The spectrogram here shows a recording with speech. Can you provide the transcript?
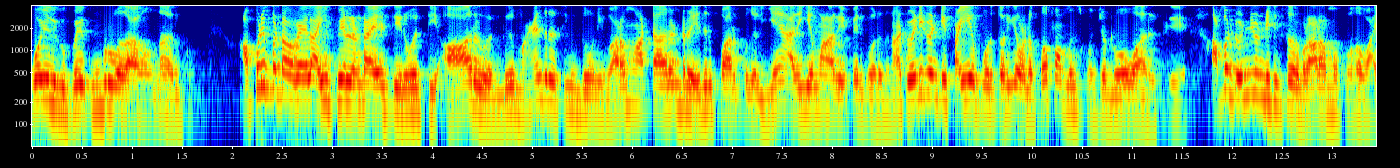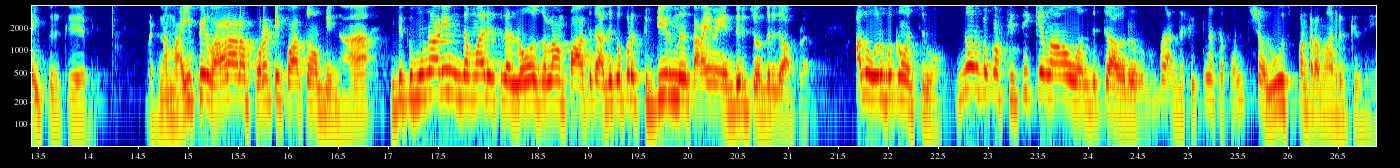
கோயிலுக்கு போய் கும்பிடுவதாகவும் தான் இருக்கும். அப்படிப்பட்ட வகையில் ஐபிஎல் ரெண்டாயிரத்தி இருபத்தி ஆறு வந்து மகேந்திர சிங் தோனி வரமாட்டாருன்ற எதிர்பார்ப்புகள் ஏன் அதிகமாக நிறைய பேருக்கு வருதுன்னா டுவெண்ட்டி டுவெண்ட்டி ஃபைவ் பொறுத்த வரைக்கும் அவரோட பெர்ஃபார்மன்ஸ் கொஞ்சம் லோவாக இருக்குது அப்போ டுவெண்ட்டி டுவெண்ட்டி சிக்ஸ் அவர் விளாடாமல் போக வாய்ப்பு இருக்குது அப்படின்னு. பட் நம்ம ஐபிஎல் வரலாறை புரட்டி பார்த்தோம் அப்படின்னா இதுக்கு முன்னாடியும் இந்த மாதிரி சில லோஸ் எல்லாம் பார்த்துட்டு அதுக்கப்புறம் திடீர்னு தலைவன் எந்திரிச்சு வந்திருக்காப்புல. அது ஒரு பக்கம் வச்சிருவோம். இன்னொரு பக்கம் ஃபிசிக்கலாகவும் வந்துட்டு அவர் ரொம்ப அந்த ஃபிட்னஸை கொஞ்சம் லூஸ் பண்ணுற மாதிரி இருக்குது.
